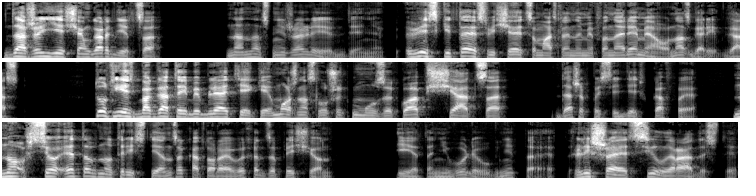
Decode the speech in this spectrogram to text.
Даже есть чем гордиться. На нас не жалеют денег. Весь Китай освещается масляными фонарями, а у нас горит газ. Тут есть богатые библиотеки, можно слушать музыку, общаться, даже посидеть в кафе. Но все это внутри стен, за которое выход запрещен. И это неволя угнетает, лишает сил и радости.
